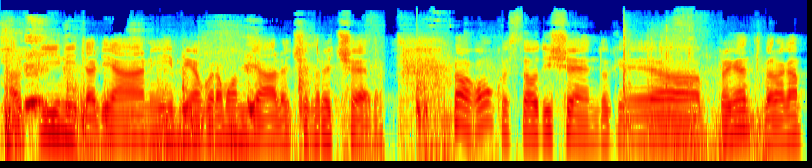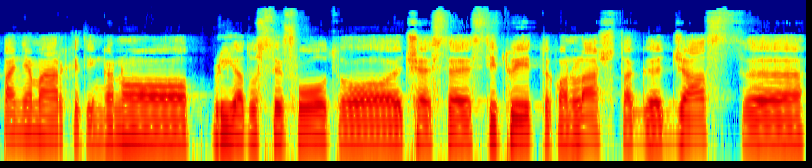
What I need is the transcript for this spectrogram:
alpini italiani, prima guerra mondiale, eccetera, eccetera. No, comunque stavo dicendo che eh, praticamente per la campagna marketing hanno pubblicato queste foto, cioè questi tweet con l'hashtag just eh,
